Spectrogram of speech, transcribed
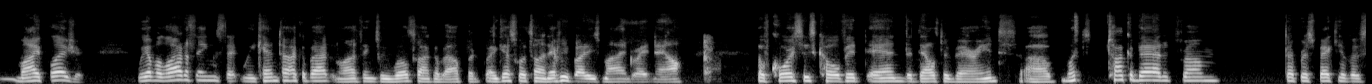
my pleasure. We have a lot of things that we can talk about and a lot of things we will talk about. But I guess what's on everybody's mind right now of course, is COVID and the Delta variant. Uh, let's talk about it from the perspective of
